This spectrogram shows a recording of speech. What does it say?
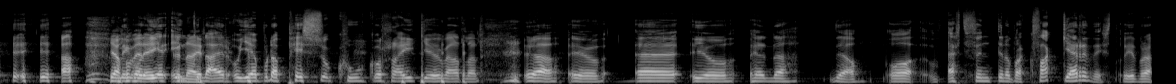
Já, Já, líka ég er engu nær. engu nær og ég er búin að pissa og kúk og hrækja um allan. Já, jú uh, Jú, hérna Já, og ert fundin og bara hvað gerðist? Og ég bara,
